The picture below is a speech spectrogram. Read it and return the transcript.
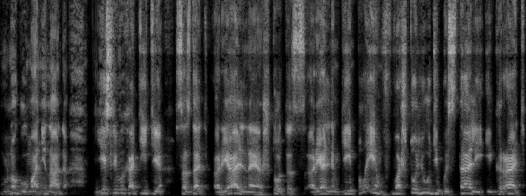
много ума не надо. Если вы хотите создать реальное что-то с реальным геймплеем, во что люди бы стали играть,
